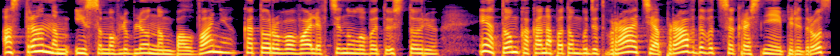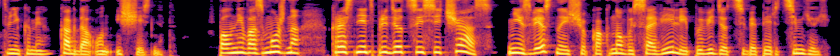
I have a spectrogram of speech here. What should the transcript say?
О странном и самовлюбленном болване, которого Валя втянула в эту историю, и о том, как она потом будет врать и оправдываться, краснея перед родственниками, когда он исчезнет. Вполне возможно, краснеть придется и сейчас. Неизвестно еще, как новый Савелий поведет себя перед семьей.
